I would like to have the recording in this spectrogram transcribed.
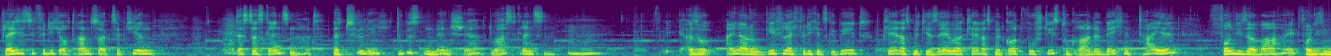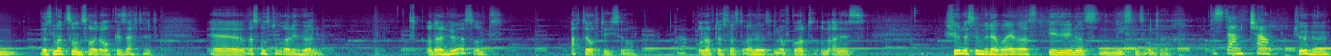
Vielleicht ist es für dich auch dran zu akzeptieren, dass das Grenzen hat. Natürlich, du bist ein Mensch, ja? du hast Grenzen. Also Einladung, geh vielleicht für dich ins Gebet, klär das mit dir selber, klär das mit Gott. Wo stehst du gerade? Welchen Teil von dieser Wahrheit, von diesem, was Matze uns heute auch gesagt hat, äh, was musst du gerade hören? Und dann hörst und achte auf dich so. Und auf das, was dran ist und auf Gott und alles. Schön, dass du mit dabei warst. Wir sehen uns nächsten Sonntag. Bis dann, ciao. Tschö.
